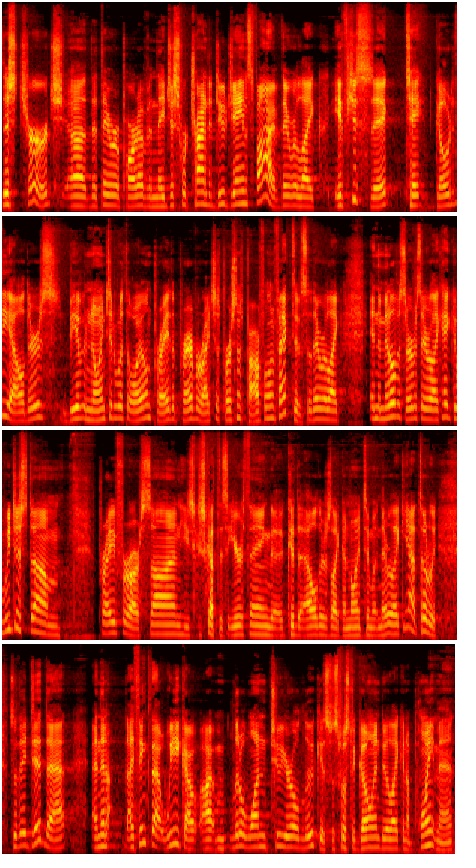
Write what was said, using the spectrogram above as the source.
this church uh, that they were a part of and they just were trying to do james 5 they were like if you're sick take, go to the elders be anointed with oil and pray the prayer of a righteous person is powerful and effective. So they were like in the middle of a service they were like hey could we just um, pray for our son. He's just got this ear thing. That, could the elders like anoint him? And they were like, yeah, totally. So they did that. And then I think that week, I, I, little one, two year old Lucas was supposed to go into like an appointment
